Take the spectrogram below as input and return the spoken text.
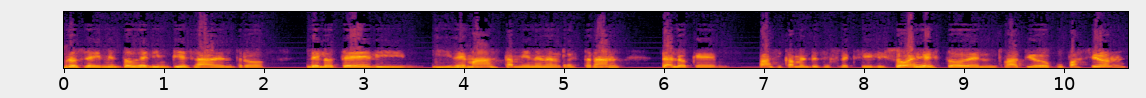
procedimientos de limpieza dentro del hotel y, y demás, también en el restaurante. O sea, lo que básicamente se flexibilizó es esto del ratio de ocupación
